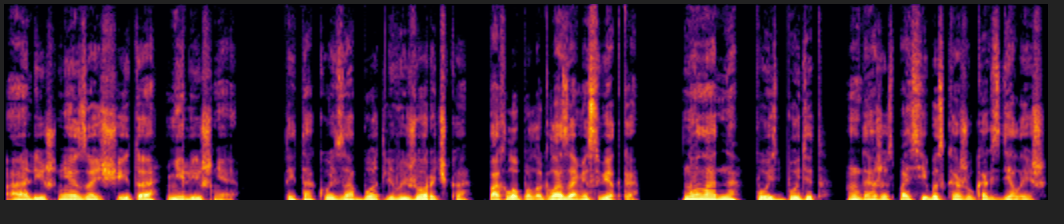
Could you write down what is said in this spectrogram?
А лишняя защита не лишняя». «Ты такой заботливый, Жорочка», — похлопала глазами Светка. «Ну ладно, пусть будет. Даже спасибо скажу, как сделаешь.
